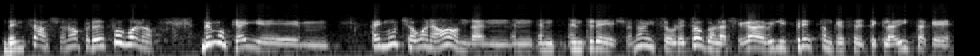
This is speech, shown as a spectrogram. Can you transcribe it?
de ensayo, ¿no? Pero después, bueno, vemos que hay... Eh, hay mucha buena onda entre ellos, ¿no? Y sobre todo con la llegada de Billy Preston, que es el tecladista que,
